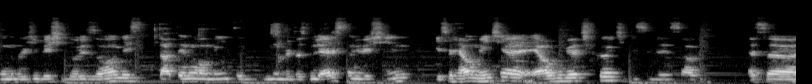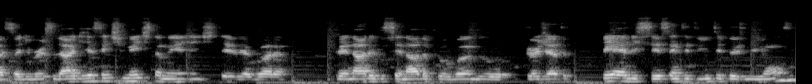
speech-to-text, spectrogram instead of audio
no número de investidores homens, está tendo um aumento do número das mulheres que estão investindo. Isso realmente é, é algo gratificante de se ver, sabe? Essa, essa diversidade. Recentemente também a gente teve agora o plenário do Senado aprovando o projeto PLC 130 de 2011,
